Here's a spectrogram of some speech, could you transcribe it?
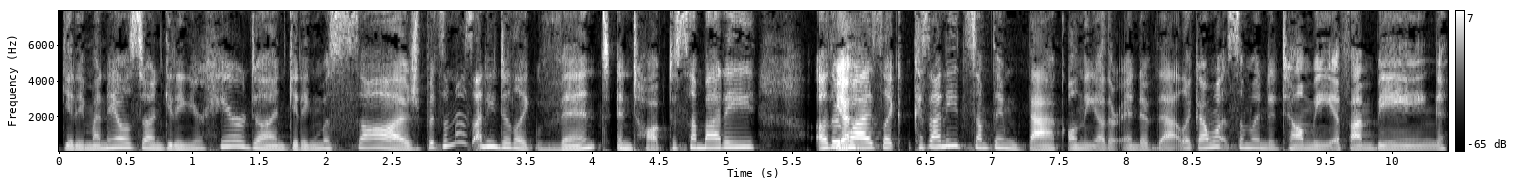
getting my nails done, getting your hair done, getting massage. But sometimes I need to like vent and talk to somebody. Otherwise, like, because I need something back on the other end of that. Like, I want someone to tell me if I'm being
